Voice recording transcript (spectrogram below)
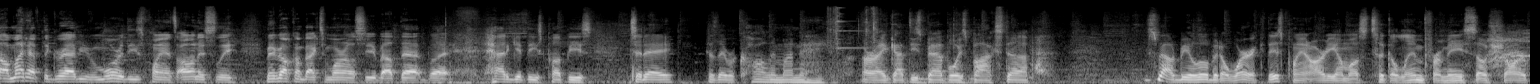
I might have to grab even more of these plants, honestly. Maybe I'll come back tomorrow and see about that, but had to get these puppies today because they were calling my name. All right, got these bad boys boxed up. This is about to be a little bit of work. This plant already almost took a limb from me, so sharp.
